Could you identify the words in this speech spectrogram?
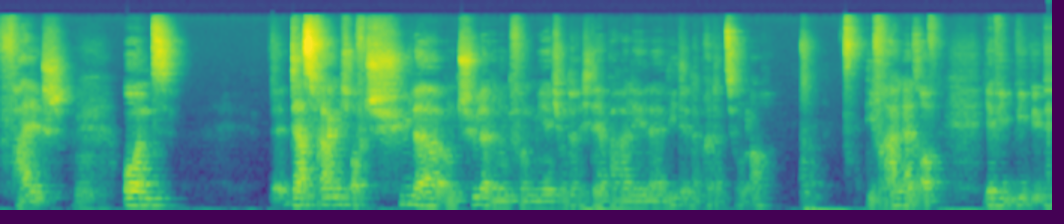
falsch. Und Das fragen mich oft Schüler und Schülerinnen von mir. Ich unterrichte ja parallel äh, Liedinterpretation auch. Die fragen ganz oft, ja, wie, wie,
